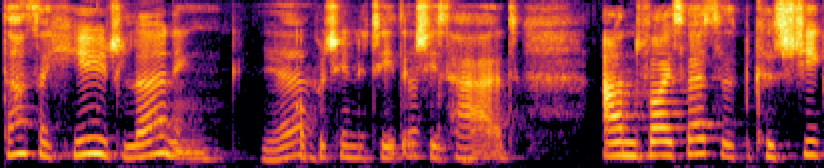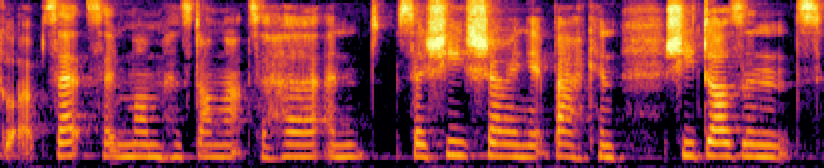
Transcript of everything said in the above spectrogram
that's a huge learning Yeah. opportunity that she's had. And vice versa, because she got upset, so mum has done that to her. And so she's showing it back. And she doesn't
